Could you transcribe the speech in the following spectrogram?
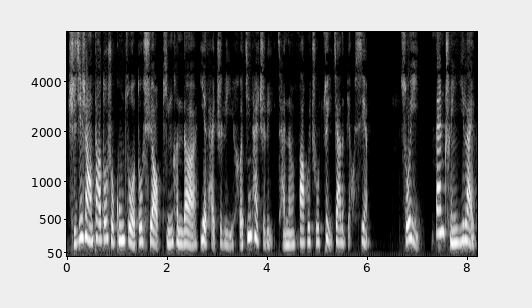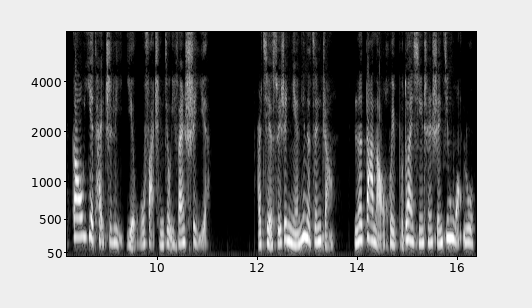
实际上，大多数工作都需要平衡的液态智力和静态智力才能发挥出最佳的表现，所以单纯依赖高液态智力也无法成就一番事业。而且，随着年龄的增长，人的大脑会不断形成神经网络，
